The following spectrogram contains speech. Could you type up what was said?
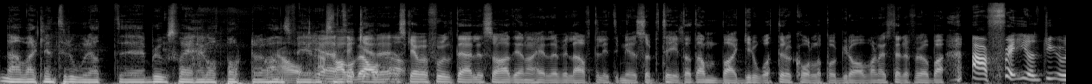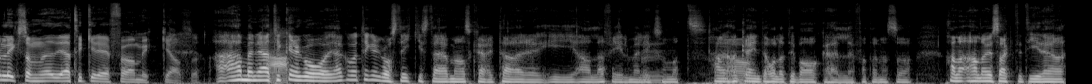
När han verkligen tror att eh, Bruce Wayne har gått bort och det var hans Ja, fel. ja. Jag tycker, ska jag vara fullt ärlig så hade jag nog hellre velat haft det lite mer subtilt. Att han bara gråter och kollar på gravarna istället för att bara I failed you liksom. Jag tycker det är för mycket alltså. Ja men jag tycker det går, jag tycker det går stick i stäv med hans karaktär i alla filmer liksom. Att han, han Ja. kan inte hålla tillbaka heller för att han är så... Han, han har ju sagt det tidigare.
